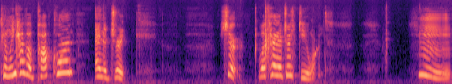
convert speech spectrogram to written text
Can we have a popcorn and a drink? Sure. What kind of drink do you want? Hmm,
